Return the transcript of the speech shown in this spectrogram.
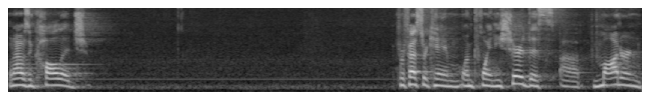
When I was in college, a professor came one point and he shared this uh, modern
